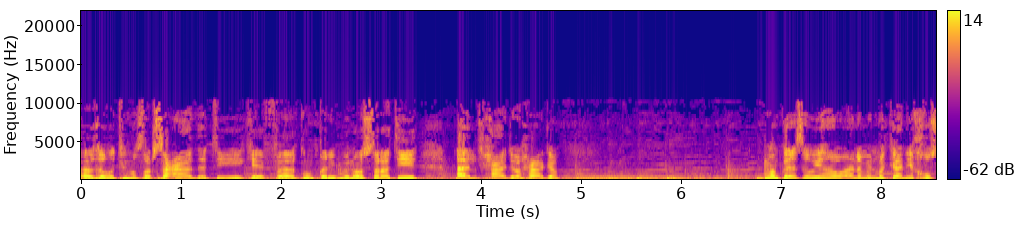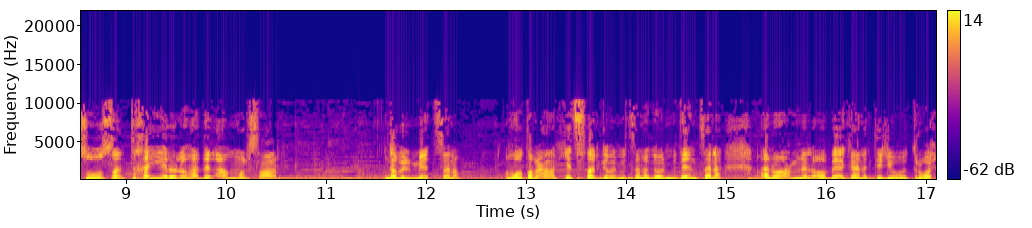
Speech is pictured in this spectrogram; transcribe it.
أزود في مصدر سعادتي؟ كيف أكون قريب من أسرتي؟ ألف حاجة وحاجة ممكن أسويها وأنا من مكاني خصوصا تخيلوا لو هذا الأمر صار قبل 100 سنة هو طبعا أكيد صار قبل 100 سنة قبل 200 سنة أنواع من الأوبئة كانت تجي وتروح.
